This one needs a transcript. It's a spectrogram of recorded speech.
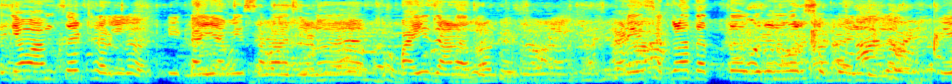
जेव्हा आमचं ठरलं की काही आम्ही सगळा जण पायी जाणार होतो आणि सगळं दत्त गुरूंवर सोपवून दिलं हे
